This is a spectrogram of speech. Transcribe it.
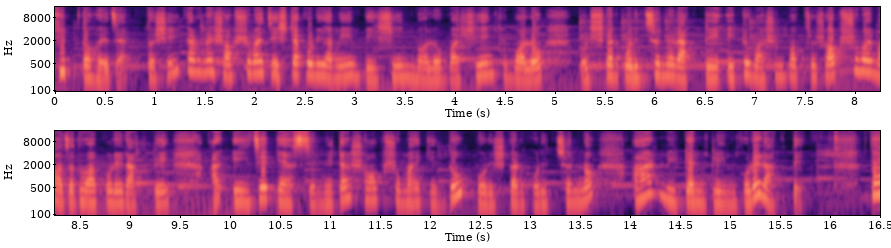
ক্ষিপ্ত হয়ে যান। তো সেই কারণে সবসময় চেষ্টা করি আমি বেসিন বলো বা সিঙ্ক বলো পরিষ্কার পরিচ্ছন্ন রাখতে এটো বাসনপত্র সবসময় মাজা ধোয়া করে রাখতে আর এই যে গ্যাস চিমনিটা সব সময় কিন্তু পরিষ্কার, পরিচ্ছন্ন আর নিট অ্যান্ড ক্লিন করে রাখতে। তো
